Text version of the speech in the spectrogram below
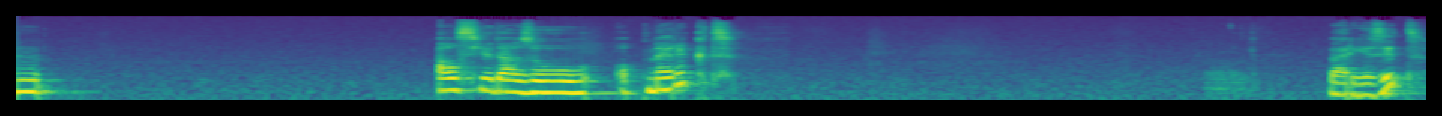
En als je dat zo opmerkt, waar je zit,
